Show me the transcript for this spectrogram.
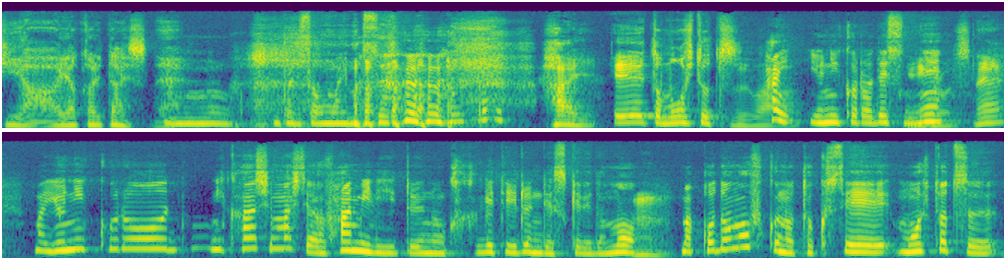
いやー、あやかりたいですね。うん本当にそう思います。はい。えーと、もう一つは、はい、ユニクロですねユニクロ。ですね。まあ、ユニクロに関しましてはファミリーというのを掲げているんですけれども、うんまあ、子ども服の特性もう一つ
